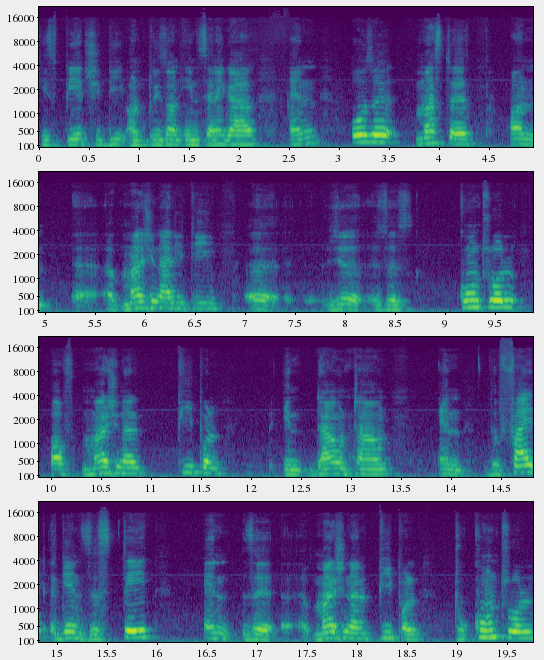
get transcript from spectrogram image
his PhD on prison in Senegal. And other masters on uh, marginality, uh, the, the control of marginal people in downtown, and the fight against the state and the uh, marginal people to control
